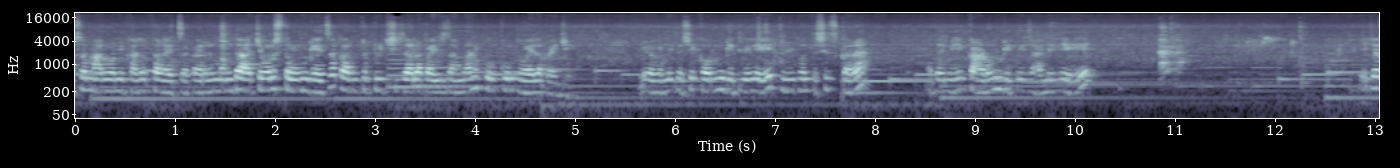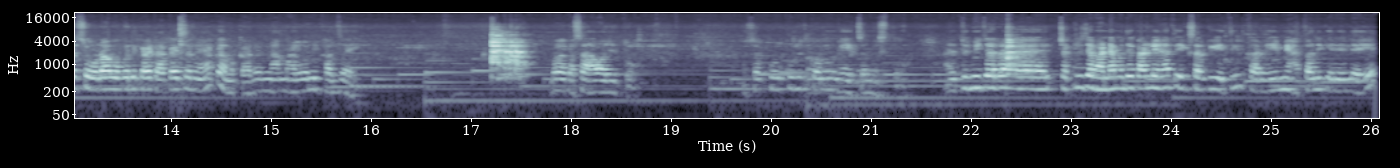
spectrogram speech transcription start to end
असं मालवणी खाजं तळायचं कारण मंद आचेवरच तळून घ्यायचं कारण तो पीठ शिजायला पाहिजे चांगला आणि कुरकुरीत व्हायला पाहिजे. हे बघा मी तसे करून घेतलेले आहे तुम्ही पण तसेच करा. आता मी हे काढून घेते झालेले आहे. याच्यात सोडा वगैरे काय टाकायचं नाही का? कारण हा मालवणी खाजा आहे. बघा कसा आवाज येतो. असं कुरकुरीत करून घ्यायचं मस्त. आणि तुम्ही जर चकलीच्या भांड्यामध्ये काढले ना तर एकसारखे येतील कारण हे मी हाताने केलेले आहे.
